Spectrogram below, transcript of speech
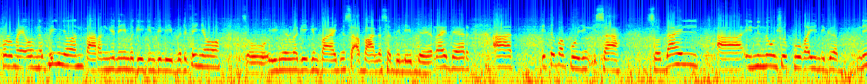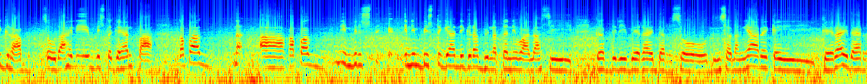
for my own opinion parang yun na yung magiging delivery fee nyo. So yun yung magiging bayad nyo sa abala sa delivery rider. At ito pa po yung isa so dahil uh, ininosyo po kayo ni Grab, ni Grab so dahil iimbestigahan pa kapag na, ah, kapag inimbesti- inimbestigahan ni Grab yun at naniwala si Grab delivery rider. So dun sa nangyari kay kay rider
